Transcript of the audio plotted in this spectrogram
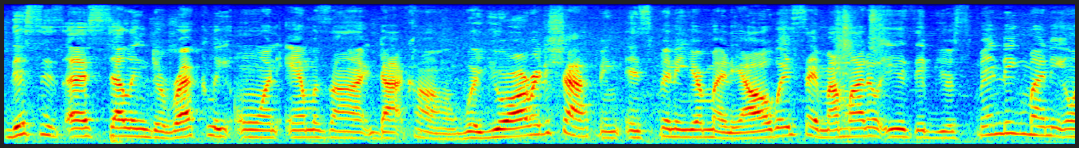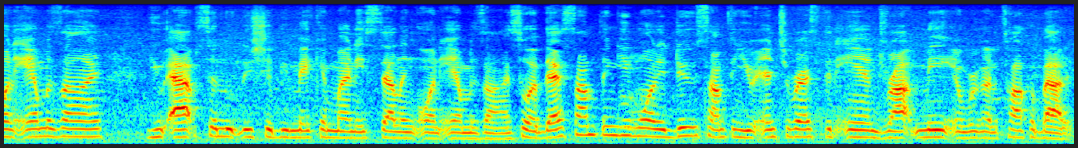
This is us selling directly on Amazon.com where you're already shopping and spending your money. I always say my motto is if you're spending money on Amazon, you absolutely should be making money selling on Amazon. So if that's something you want to do, something you're interested in, drop me and we're going to talk about it.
